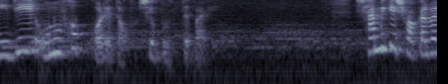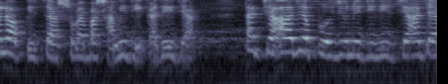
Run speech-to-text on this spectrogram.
নিজে অনুভব করে তখন সে বুঝতে পারে। স্বামীকে সকালবেলা অফিস যাওয়ার সময় বা স্বামী যে কাজেই যাক, তার যা যা প্রয়োজনীয় জিনিস, যা যা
